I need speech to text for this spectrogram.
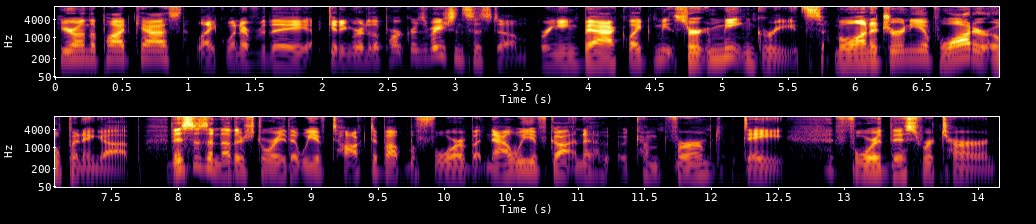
here on the podcast. Like whenever they getting rid of the park reservation system, bringing back like certain meet and greets, Moana Journey of Water opening up. This is another story that we have talked about before, but now we have gotten a, a confirmed date for this return.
